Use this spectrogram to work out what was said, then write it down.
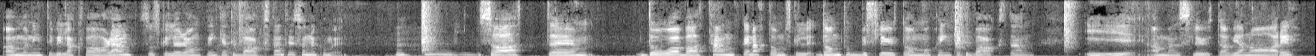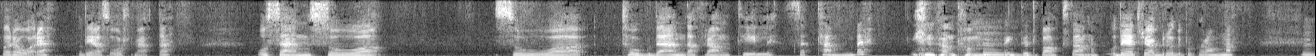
om man inte vill ha kvar den så skulle de skänka tillbaka den till Sunne kommun. Mhm. Så att eh, då var tanken att de skulle, de tog beslut om att skänka tillbaka den i ja, slutet av januari förra året på deras årsmöte. Och sen så så tog det ända fram till september innan de Mm. tillbaka den. Och det tror jag berodde på corona. Mm.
